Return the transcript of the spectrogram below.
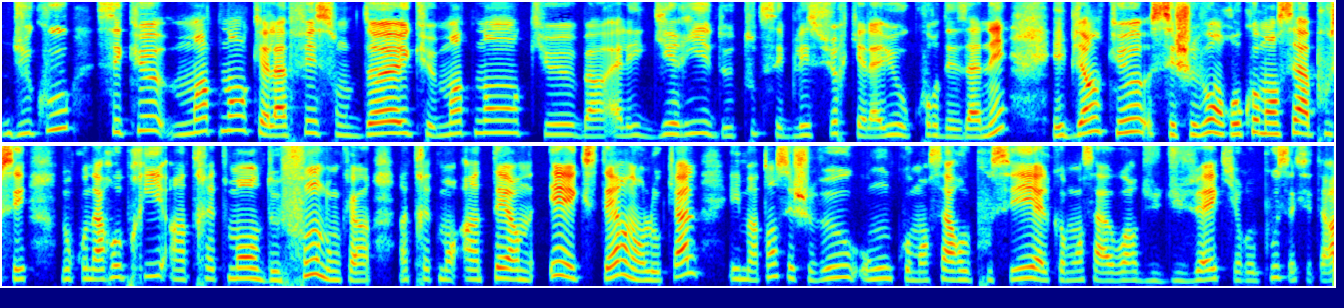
du coup, c'est que maintenant qu'elle a fait son deuil, que maintenant que ben, elle est guérie de toutes ces blessures qu'elle a eues au cours des années, eh bien que ses cheveux ont recommencé à pousser. Donc on a repris un traitement de fond, donc un, traitement interne et externe en local, et maintenant ses cheveux ont commencé à repousser, elle commence à avoir du duvet qui repousse, etc.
